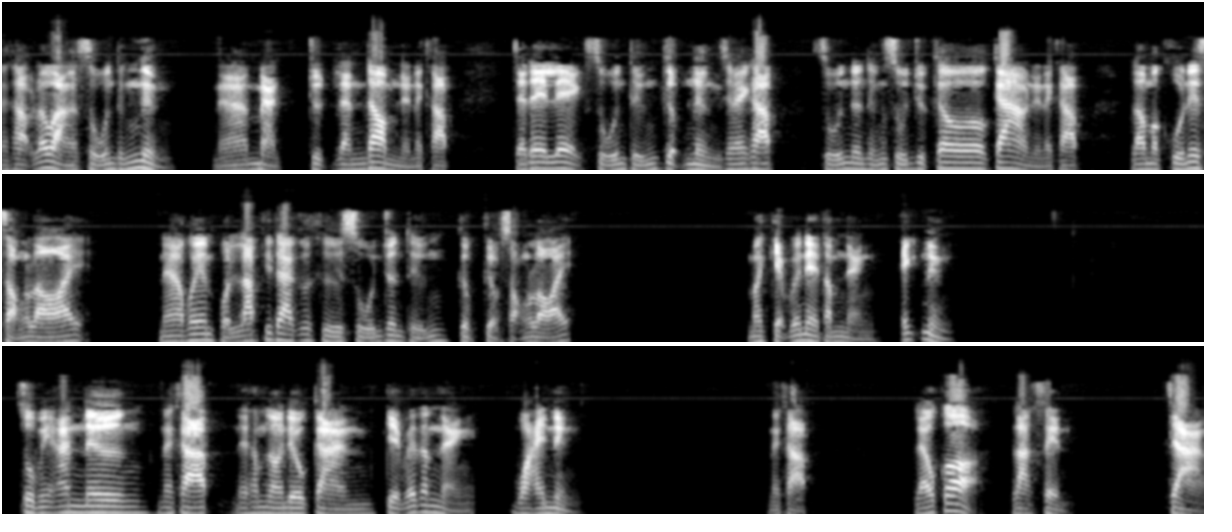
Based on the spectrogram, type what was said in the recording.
นะครับ ระหว่าง 0 ถึง 1 นะแมทจุด random เนี่ยนะครับจะได้เลข 0 ถึงเกือบ 1 ใช่ไหมครับ0จนถึง 0.99 เนี่ยนะครับเรามาคูณได้200นะเพราะฉะนั้นผลลัพธ์ที่ได้ก็คือ 0 จนถึงเกือบเกือบ200 มาเก็บไว้ในตำแหน่ง x 1สุ่มอีกอันหนึ่งนะครับในทำนองเดียวกันเก็บไว้ตำแหน่ง y 1 นะครับแล้วก็หลากเส้นจาก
